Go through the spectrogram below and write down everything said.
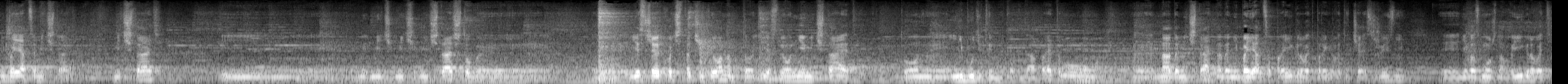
не бояться мечтать. Мечтать и м- меч- меч- мечтать, чтобы, э, если человек хочет стать чемпионом, то если он не мечтает, то он и не будет им никогда. Поэтому э, надо мечтать, надо не бояться проигрывать, проигрывать это часть жизни. Э, невозможно выигрывать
